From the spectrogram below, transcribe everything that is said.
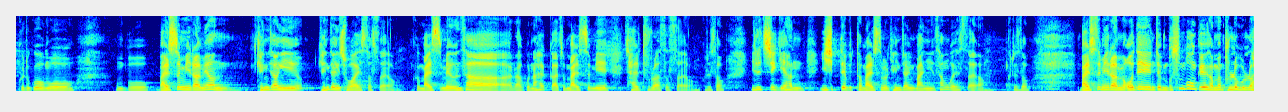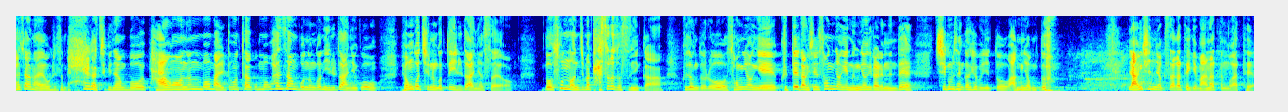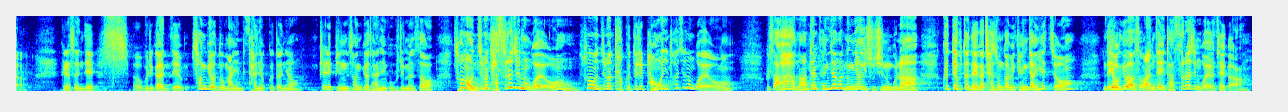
그리고 뭐뭐 말씀이라면 굉장히 굉장히 좋아했었어요. 그 말씀의 은사라고나 할까 좀 말씀이 잘 들어왔었어요. 그래서 일찍이 한 20대부터 말씀을 굉장히 많이 상고했어요. 그래서 말씀이라면 어디 이제 뭐 순복음교회 가면 불러불러 하잖아요. 그래서 매일같이 그냥 뭐 방언은 뭐 말도 못하고 뭐 환상 보는 건 일도 아니고 병 고치는 것도 일도 아니었어요. 뭐 손 얹으면 다 쓰러졌으니까 그 정도로 성령의 그때 당시 성령의 능력이라 그랬는데 지금 생각해 보니 또 악령도 양신 역사가 되게 많았던 것 같아요. 그래서 이제 어, 우리가 이제 선교도 많이 다녔거든요. 필리핀 선교 다니고 그러면서 손 얹으면 다 쓰러지는 거예요. 손 얹으면 다 그들이 방언이 터지는 거예요. 그래서 아 나한테는 굉장한 능력이 주시는구나. 그때부터 내가 자존감이 굉장히 했죠. 근데 여기 와서 완전히 다 쓰러진 거예요, 제가.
